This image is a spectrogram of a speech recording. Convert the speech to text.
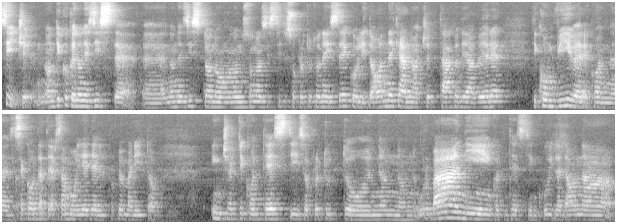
sì, c'è- non dico che non esiste, eh, non esistono, non sono esistite soprattutto nei secoli donne che hanno accettato di avere, di convivere con eh, seconda, terza moglie del proprio marito in certi contesti, soprattutto non, non urbani, in contesti in cui la donna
